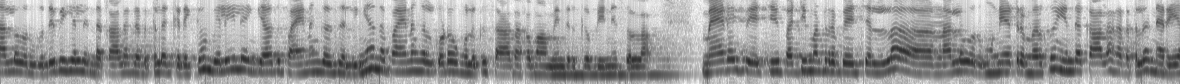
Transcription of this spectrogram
நல்ல ஒரு உதவிகள் இந்த காலகட்டத்தில் கிடைக்கும். வெளியில் எங்கேயாவது பயணங்கள் செல்வீங்க. அந்த பயணங்கள் கூட உங்களுக்கு சாதகமாக அமைந்திருக்கு அப்படின்னு சொல்லலாம். மேடை பேச்சு பட்டிமன்ற பேச்செல்லாம் நல்ல ஒரு முன்னேற்றம் இருக்கும். இந்த காலகட்டத்தில் நிறைய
